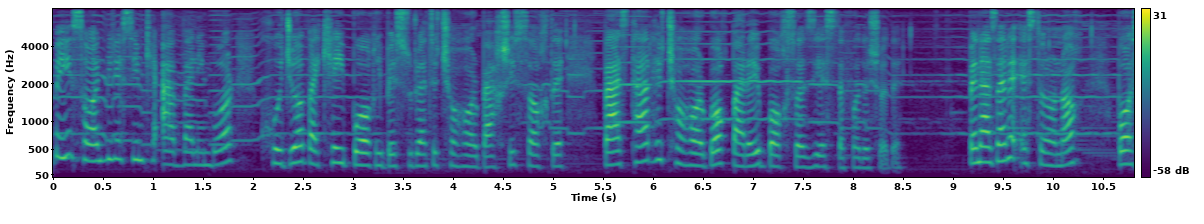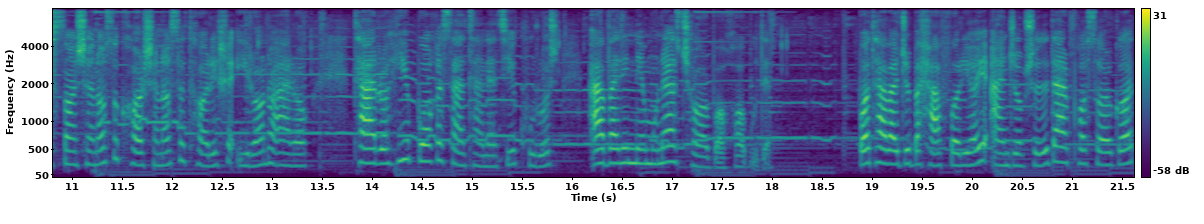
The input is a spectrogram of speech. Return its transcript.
به این سوال می‌رسیم که اولین بار کجا و کی باقی به صورت چهار بخشی ساخته و از طرح چهار باغ برای باغسازی استفاده شده. به نظر استروناخ باستانشناس و کارشناس تاریخ ایران و عراق طراحی باغ سلطنتی کوروش اولین نمونه از چهار ها بوده. با توجه به حفاری های انجام شده در پاسارگاد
